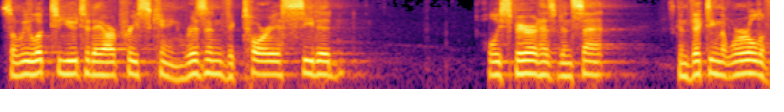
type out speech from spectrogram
So we look to you today, our priest king, risen, victorious, seated. Holy Spirit has been sent. Convicting the world of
